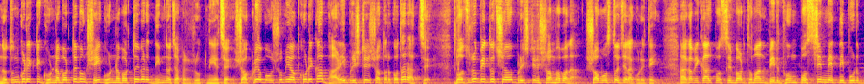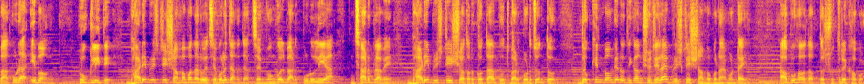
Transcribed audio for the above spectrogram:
নতুন করে একটি ঘূর্ণাবর্ত এবং সেই ঘূর্ণাবর্ত এবার নিম্নচাপের রূপ নিয়েছে। সক্রিয় মৌসুমী অক্ষরেখা, ভারী বৃষ্টির সতর্কতা রাখছে বজ্র বিদ্যুৎ সহ বৃষ্টির সম্ভাবনা সমস্ত জেলাগুলিতেই। আগামীকাল পশ্চিম বর্ধমান, বীরভূম, পশ্চিম মেদিনীপুর, বাঁকুড়া এবং হুগলিতে ভারী বৃষ্টির সম্ভাবনা রয়েছে বলে জানা যাচ্ছে। মঙ্গলবার পুরুলিয়া, ঝাড়গ্রামে ভারী বৃষ্টির সতর্কতা বুধবার পর্যন্ত। দক্ষিণবঙ্গের অধিকাংশ জেলায় বৃষ্টির সম্ভাবনা এমনটাই। আবহাওয়া দপ্তর সূত্রে খবর।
